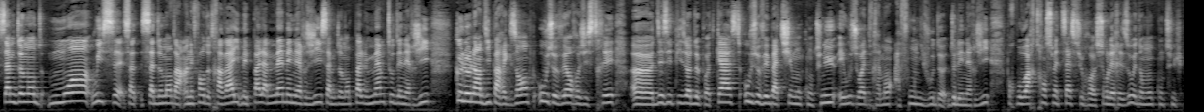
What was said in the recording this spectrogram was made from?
ça me demande moins, oui, ça, demande un effort de travail, mais pas la même énergie, ça me demande pas le même taux d'énergie que le lundi, par exemple, où je vais enregistrer euh, des épisodes de podcast, où je vais batcher mon contenu et où je dois être vraiment à fond au niveau de, l'énergie pour pouvoir transmettre ça euh, sur les réseaux et dans mon contenu.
